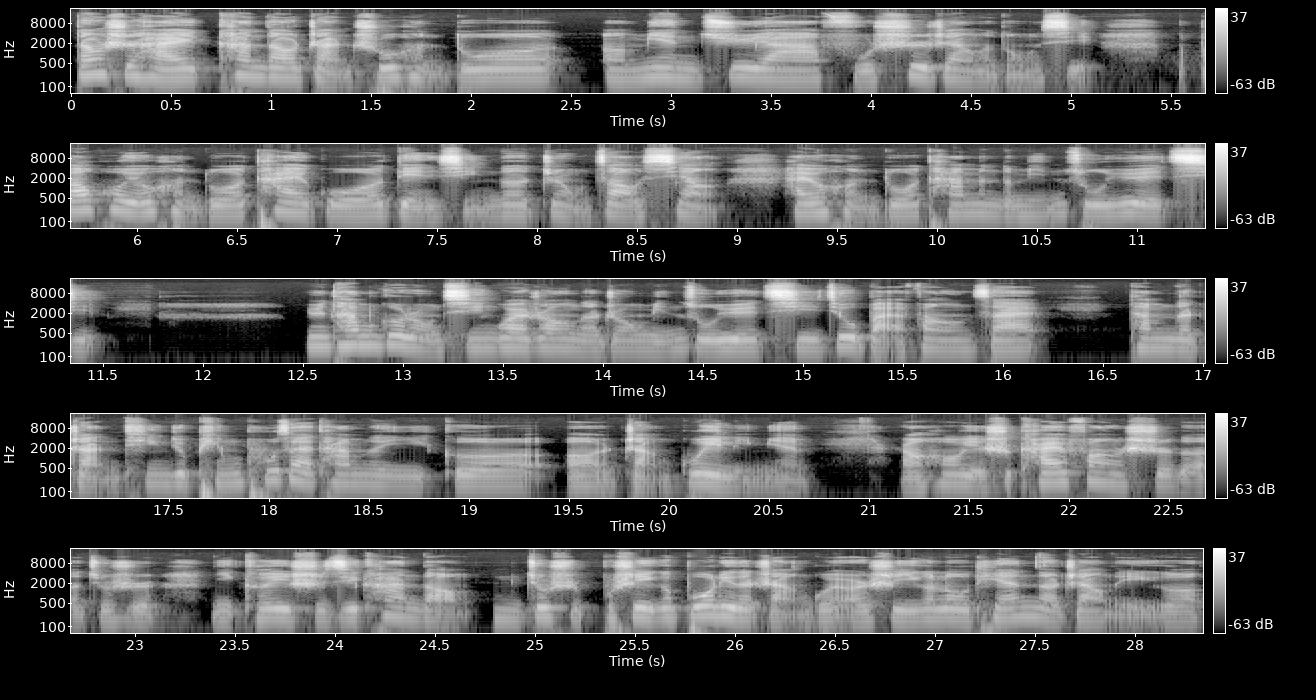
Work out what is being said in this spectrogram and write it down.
当时还看到展出很多呃面具啊、服饰这样的东西，包括有很多泰国典型的这种造像，还有很多他们的民族乐器。因为他们各种奇形怪状的这种民族乐器就摆放在他们的展厅就平铺在他们的一个呃展柜里面，然后也是开放式的，就是你可以实际看到，嗯，就是不是一个玻璃的展柜，而是一个露天的这样的一个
